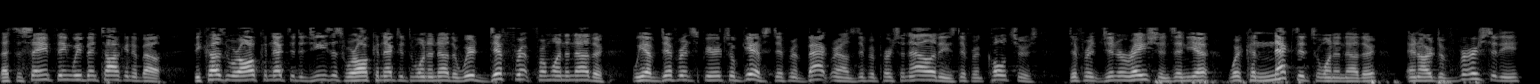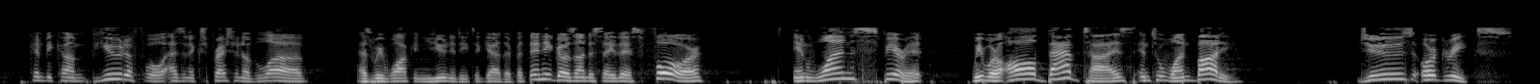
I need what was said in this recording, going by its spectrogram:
That's the same thing we've been talking about. Because we're all connected to Jesus, we're all connected to one another. We're different from one another. We have different spiritual gifts, different backgrounds, different personalities, different cultures, different generations, and yet we're connected to one another, and our diversity can become beautiful as an expression of love as we walk in unity together. But then he goes on to say this, for in one spirit, we were all baptized into one body. Jews or Greeks,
